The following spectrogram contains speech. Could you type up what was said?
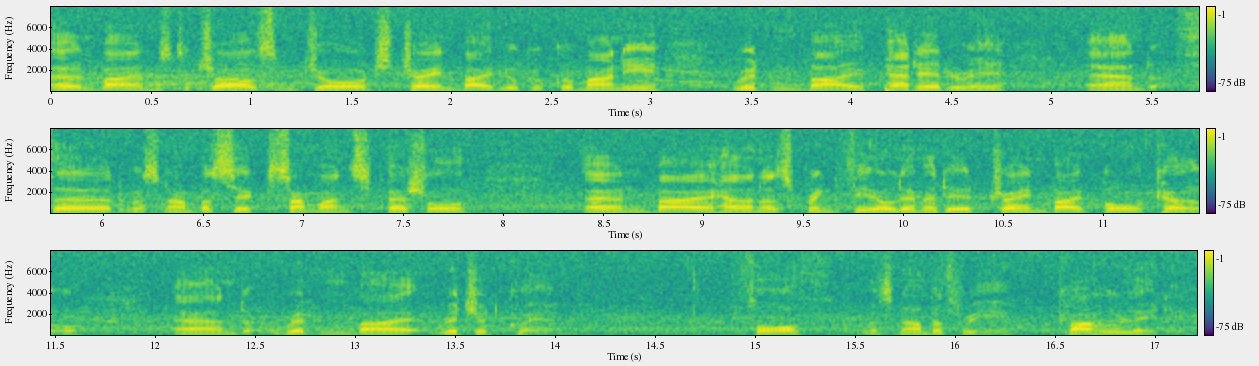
owned by Mr. Charles St. George, trained by Luca Cumani, ridden by Pat Eddery. And third was number six, Someone Special, owned by Helena Springfield Limited, trained by Paul Cole, and written by Richard Quinn. Fourth was number three, Kahoo Lady.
